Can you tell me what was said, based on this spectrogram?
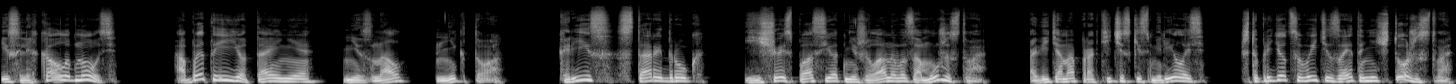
и слегка улыбнулась. Об этой ее тайне не знал Никто. Крис, старый друг, еще и спас ее от нежеланного замужества. А ведь она практически смирилась, что придется выйти за это ничтожество,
